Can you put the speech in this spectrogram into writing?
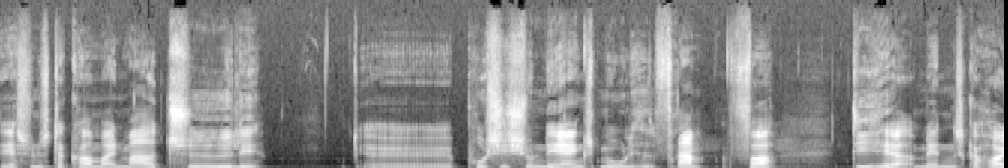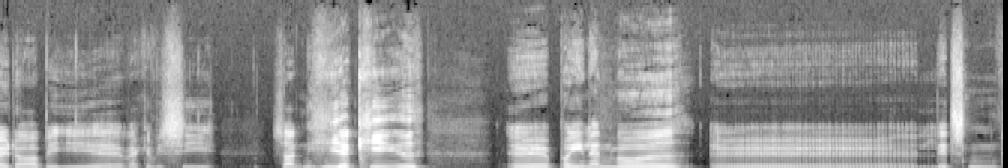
jeg synes, der kommer en meget tydelig øh, positioneringsmulighed frem for de her mennesker højt oppe i, øh, hvad kan vi sige, sådan hierarkiet, øh, på en eller anden måde, øh, lidt sådan,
